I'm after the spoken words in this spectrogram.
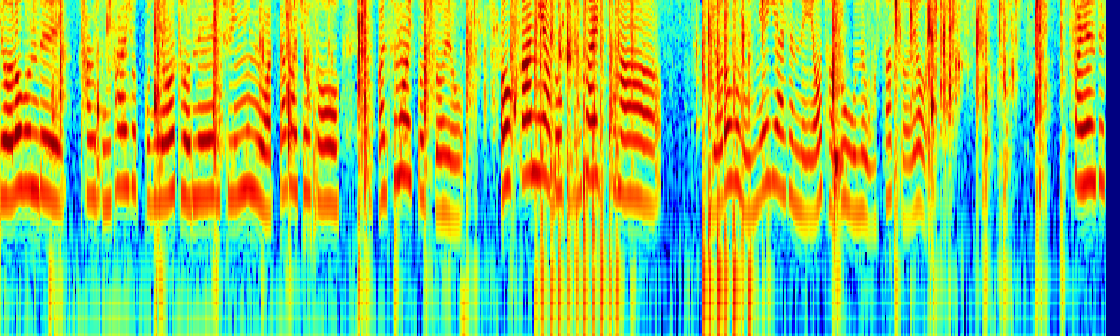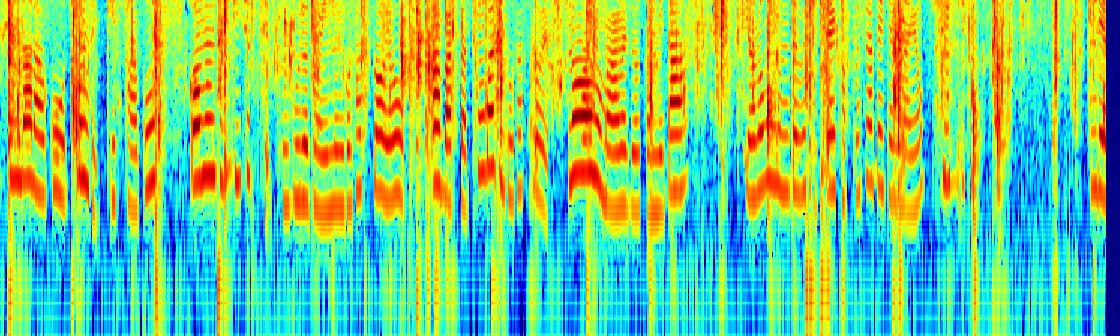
여러분들 다 무사하셨군요. 저는 주인님이 왔다 가셔서 잠깐 숨어 있었어요. 어, 까미야, 너 무사했구나. 여러분 옷 얘기하셨네요. 저도 오늘 옷 샀어요. 하얀색 신발하고 청 재킷하고 검은색 티셔츠 불 그려져 있는 거 샀어요. 아 맞다 청바지도 샀어요. 너무 마음에 들었답니다. 여러분 근데 왜 갑자기 가뿐싸 되셨나요?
